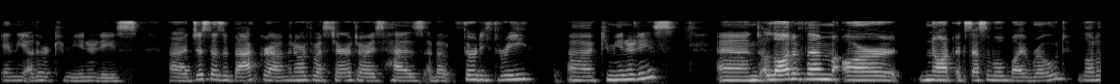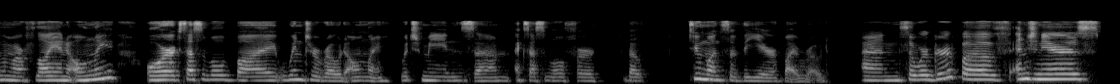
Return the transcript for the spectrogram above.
in the other communities. Uh, just as a background, the Northwest Territories has about 33 uh, communities, and a lot of them are not accessible by road. A lot of them are fly-in only or accessible by winter road only, which means um, accessible for about two months of the year by road. And so we're a group of engineers,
